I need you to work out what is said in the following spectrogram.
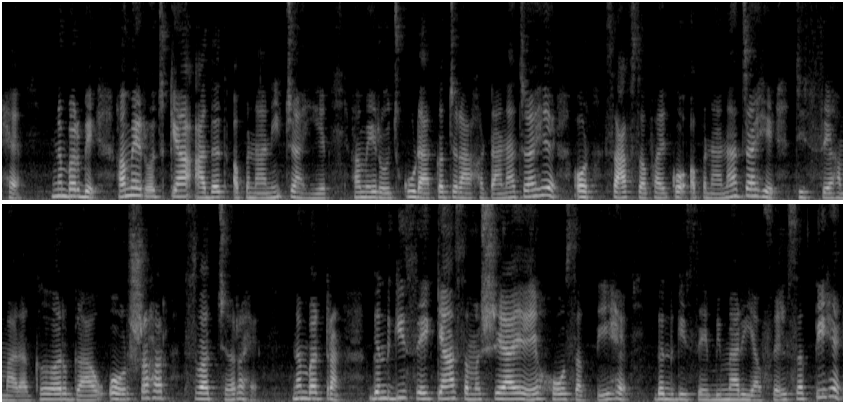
है नंबर बे, हमें रोज़ क्या आदत अपनानी चाहिए? हमें रोज़ कूड़ा कचरा हटाना चाहिए और साफ़ सफ़ाई को अपनाना चाहिए, जिससे हमारा घर, गाँव और शहर स्वच्छ रहे। नंबर त्रण, गंदगी से क्या समस्याएँ हो सकती है? गंदगी से बीमारियाँ फैल सकती है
